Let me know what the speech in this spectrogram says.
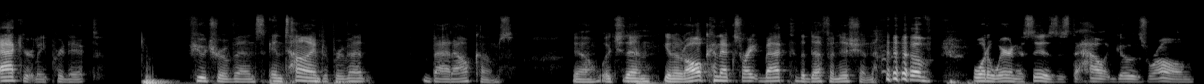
accurately predict future events in time to prevent bad outcomes know which then you know it all connects right back to the definition of what awareness is as to how it goes wrong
